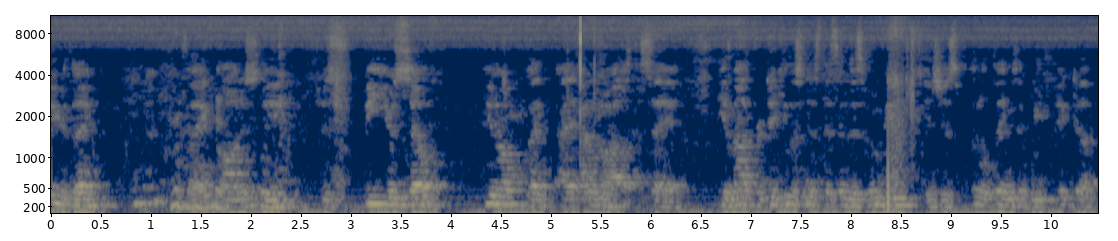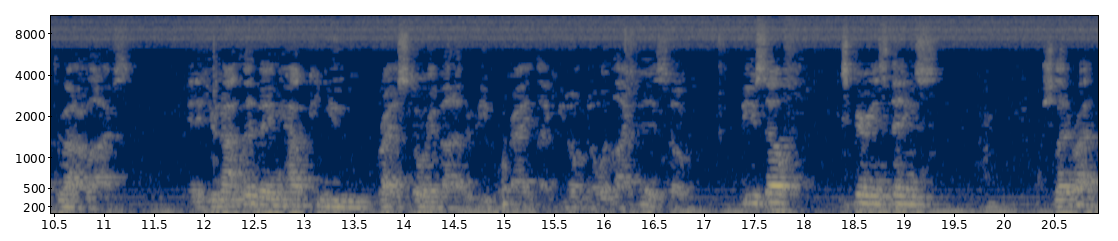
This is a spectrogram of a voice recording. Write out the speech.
do your thing. Like honestly, just be yourself. You know, like I, I don't know how else to say it. The amount of ridiculousness that's in this movie is just little things that we've picked up throughout our lives. And if you're not living, how can you write a story about other people, right? Like you don't know what life is. So be yourself, experience things, just let it ride.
